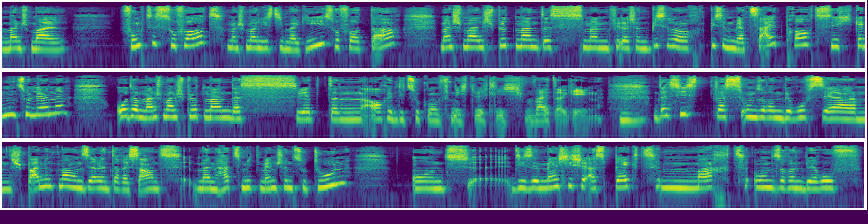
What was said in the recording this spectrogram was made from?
Manchmal funkt es sofort, manchmal ist die Magie sofort da, manchmal spürt man, dass man vielleicht ein bisschen noch ein bisschen mehr Zeit braucht, sich kennenzulernen, oder manchmal spürt man, das wird dann auch in die Zukunft nicht wirklich weitergehen. Mhm. Das ist, was unseren Beruf sehr spannend macht und sehr interessant. Man hat mit Menschen zu tun und dieser menschliche Aspekt macht unseren Beruf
